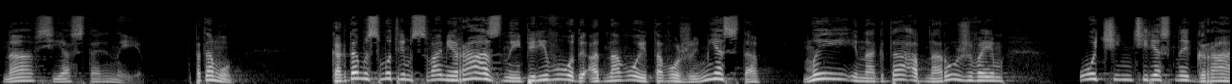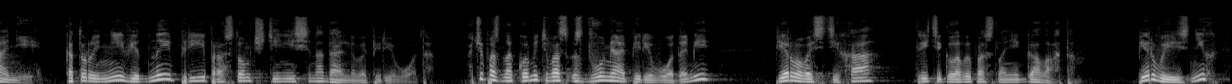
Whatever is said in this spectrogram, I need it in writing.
на все остальные. Потому когда мы смотрим с вами разные переводы одного и того же места, мы иногда обнаруживаем очень интересные грани, которые не видны при простом чтении синодального перевода. Хочу познакомить вас с двумя переводами первого стиха третьей главы послания к Галатам. Первый из них –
